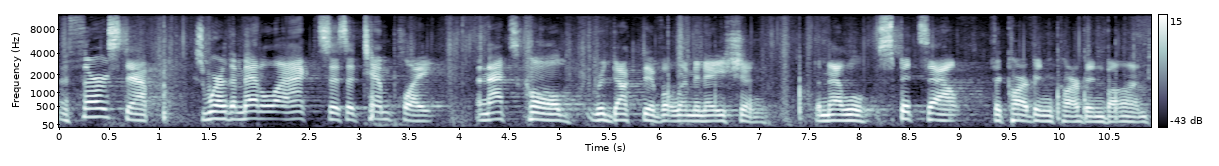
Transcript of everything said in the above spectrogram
the third step, is where the metal acts as a template, and that's called reductive elimination. The metal spits out the carbon-carbon bond.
